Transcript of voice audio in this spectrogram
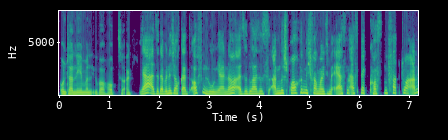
Unternehmen überhaupt zu agieren? Ja, also da bin ich auch ganz offen, Lunja. Ne? Also du hast es angesprochen. Ich fange mal mit dem ersten Aspekt Kostenfaktor an.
